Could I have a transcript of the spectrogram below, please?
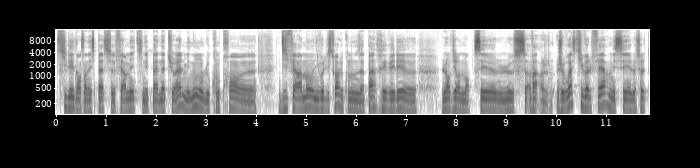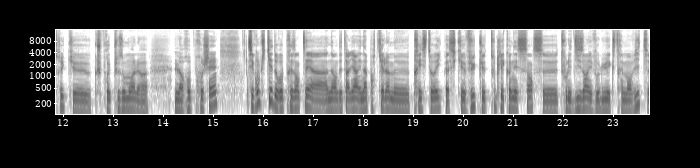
qu'il est dans un espace fermé qui n'est pas naturel, mais nous on le comprend euh, différemment au niveau de l'histoire vu qu'on ne nous a pas révélé euh, l'environnement. C'est le, enfin, je- vois ce qu'ils veulent faire, mais c'est le seul truc que je pourrais plus ou moins leur, reprocher. C'est compliqué de représenter un, un néandertalien et n'importe quel homme préhistorique parce que vu que toutes les connaissances tous les 10 ans évoluent extrêmement vite,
